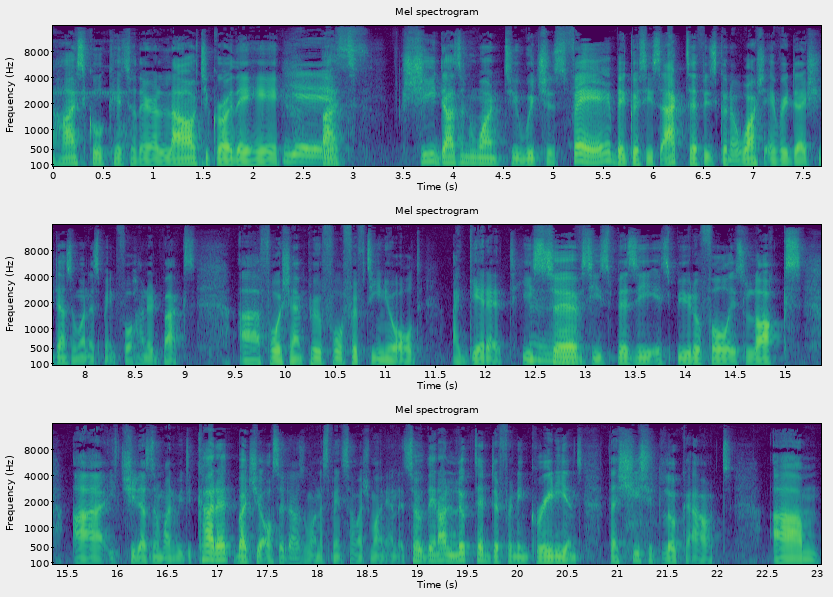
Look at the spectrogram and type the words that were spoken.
high school kid, so they're allowed to grow their hair. Yes. But she doesn't want to, which is fair because he's active, he's going to wash every day. She doesn't want to spend 400 bucks uh, for shampoo for a 15 year old. I get it. He serves, he's busy, it's beautiful, it's locks. Uh, she doesn't want me to cut it, but she also doesn't want to spend so much money on it. So then I looked at different ingredients that she should look out. Um,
